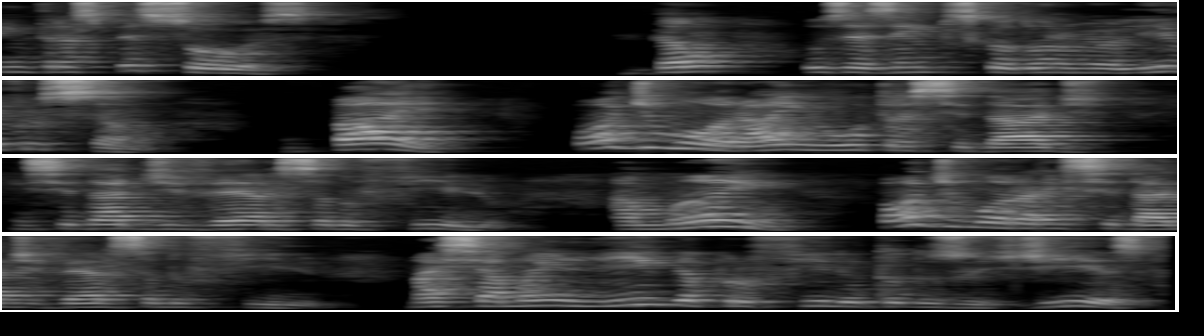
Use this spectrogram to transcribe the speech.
entre as pessoas. Então, os exemplos que eu dou no meu livro são: o pai pode morar em outra cidade, em cidade diversa do filho. A mãe pode morar em cidade diversa do filho. Mas se a mãe liga para o filho todos os dias,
